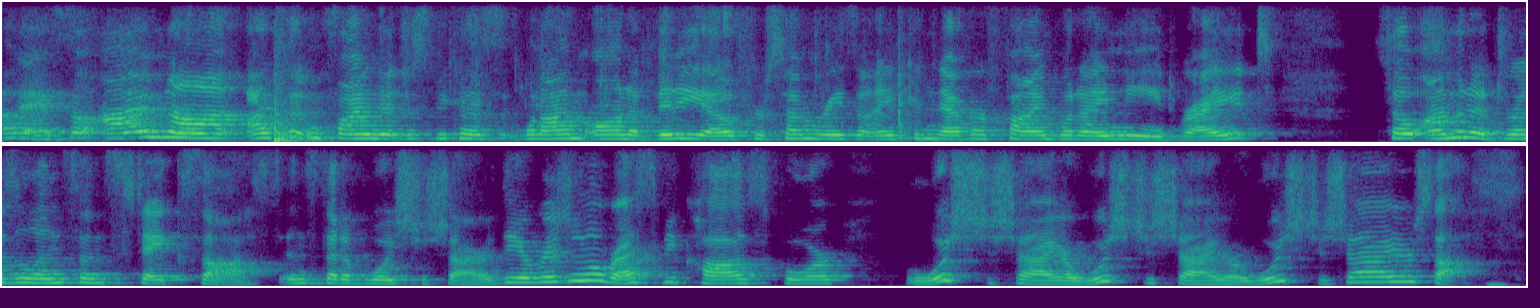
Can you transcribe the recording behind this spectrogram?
Okay, so I'm not, I couldn't find it just because when I'm on a video, for some reason, I can never find what I need, right? So I'm going to drizzle in some steak sauce instead of Worcestershire. The original recipe calls for Worcestershire, Worcestershire, Worcestershire sauce.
